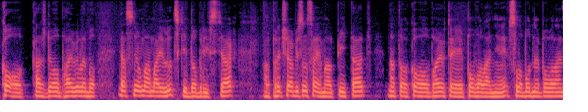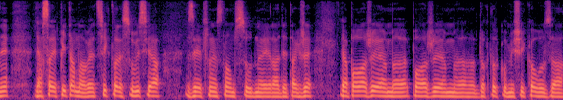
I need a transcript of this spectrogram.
koho každého obhajuje, lebo ja s ňou mám aj ľudský dobrý vzťah. Ale prečo aby som sa jej mal pýtať na to, koho obhajuje, to je jej povolanie, slobodné povolanie. Ja sa jej pýtam na veci, ktoré súvisia s jej členstvom v súdnej rade. Takže ja považujem, považujem eh, doktorku Mišikovú za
